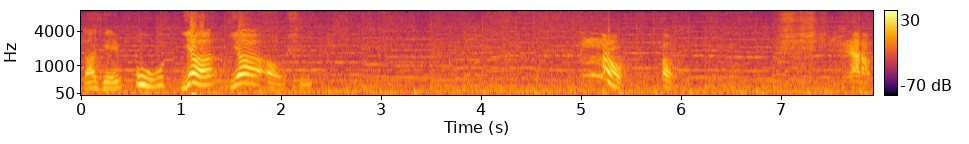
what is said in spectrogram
Dodge game. Ooh, yeah, yeah. Oh shoot. No. Oh. Shut up.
